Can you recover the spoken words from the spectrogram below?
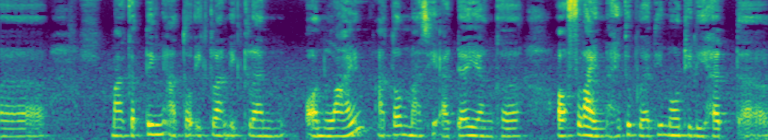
uh, marketing atau iklan-iklan online atau masih ada yang ke offline. Nah, itu berarti mau dilihat uh,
